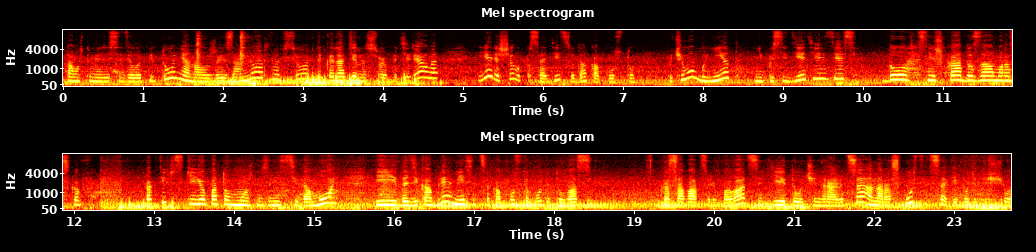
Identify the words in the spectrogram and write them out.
потому что у меня здесь сидела петуния, она уже и замерзла, все, декоративность свою потеряла. Я решила посадить сюда капусту. Почему бы нет, не посидеть ей здесь до снежка, до заморозков. Практически ее потом можно занести домой. И до декабря месяца капуста будет у вас красоваться, любоваться. Ей это очень нравится, она распустится и будет еще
